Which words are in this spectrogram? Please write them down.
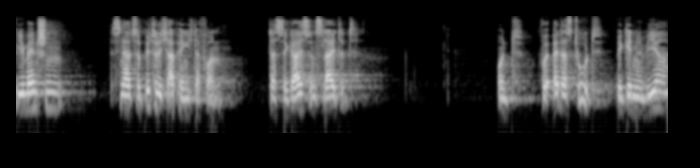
Wir Menschen sind also bitterlich abhängig davon, dass der Geist uns leitet. Und wo er das tut, beginnen wir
